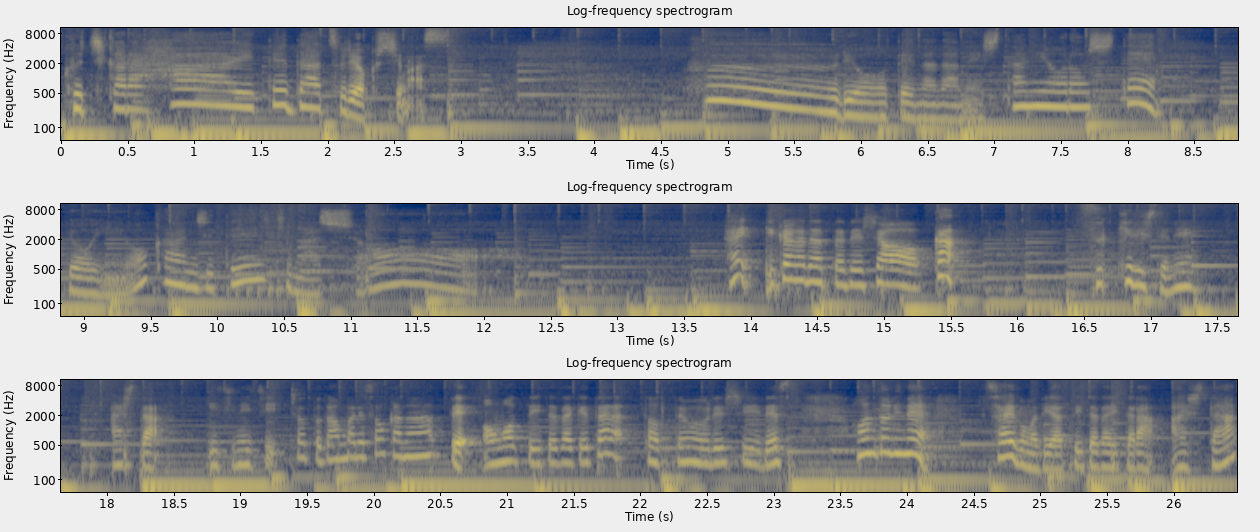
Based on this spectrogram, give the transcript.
う。口から吐いて脱力します。両手斜め下に下ろして余韻を感じていきましょう。はいいかがだったでしょうか？すっきりしてね明日一日ちょっと頑張れそうかなって思っていただけたらとっても嬉しいです。本当にね最後までやっていただいたら明日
